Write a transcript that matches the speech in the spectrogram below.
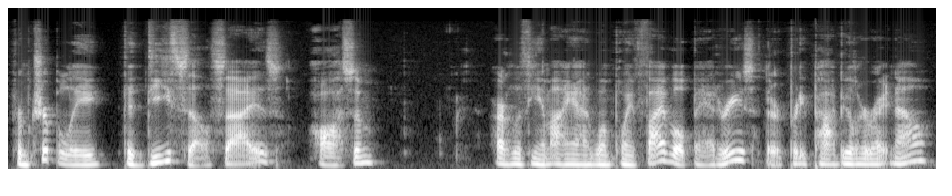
from AAA to D cell size. Awesome. Our lithium ion 1.5 volt batteries, they're pretty popular right now.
